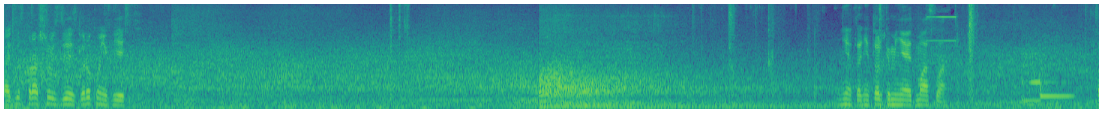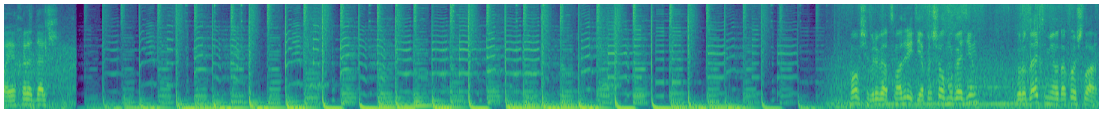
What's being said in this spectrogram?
Пойду спрошу здесь, вдруг у них есть. Нет, они только меняют масло. Поехали дальше. В общем, ребят, смотрите, я пришел в магазин, говорю, дайте мне вот такой шланг.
